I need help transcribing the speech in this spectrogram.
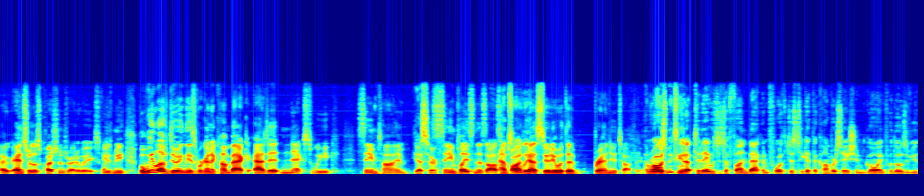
uh, answer those questions right away. Excuse me. But we love doing these. We're going to come back at it next week. Same time. Yes, sir. Same place in this awesome Absolutely. podcast studio with a brand new topic. And we're always mixing it up. Today was just a fun back and forth, just to get the conversation going for those of you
